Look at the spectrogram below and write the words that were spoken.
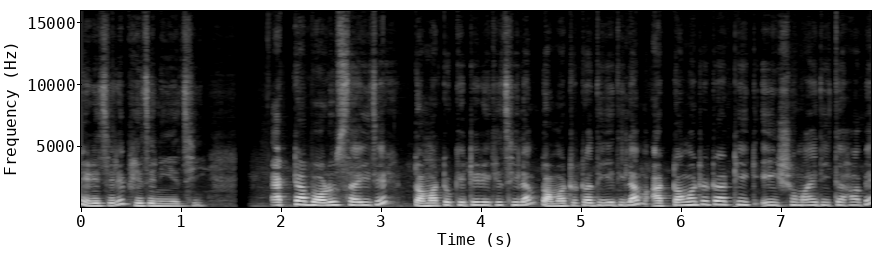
নেড়েচেড়ে ভেজে নিয়েছি। একটা বড় সাইজের টমাটো কেটে রেখেছিলাম, টমাটোটা দিয়ে দিলাম। আর টমাটোটা ঠিক এই সময় দিতে হবে।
